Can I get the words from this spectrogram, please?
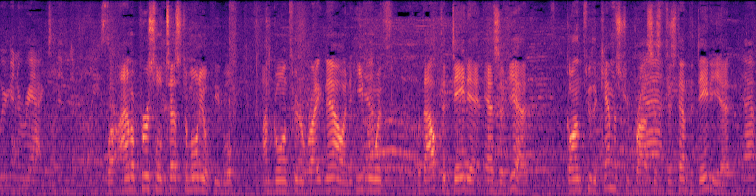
we're going to react to them differently. So. Well, I'm a personal testimonial, people. I'm going through it right now, and even with without the data as of yet, gone through the chemistry process, Yeah. just have the data yet. Yep.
